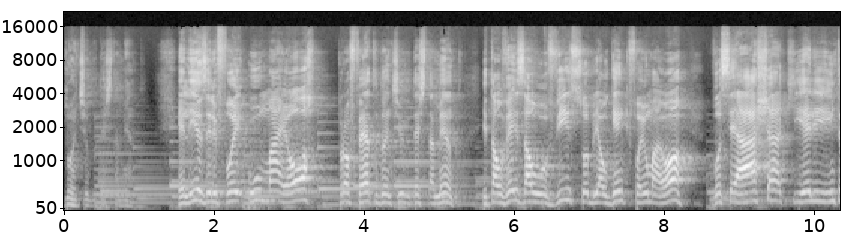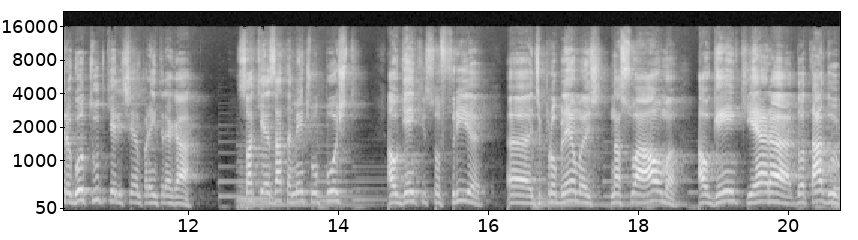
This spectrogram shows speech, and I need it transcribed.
do Antigo Testamento. Elias, ele foi o maior profeta do Antigo Testamento. E talvez ao ouvir sobre alguém que foi o maior, você acha que ele entregou tudo que ele tinha para entregar. Só que é exatamente o oposto. Alguém que sofria uh, de problemas na sua alma, alguém que era dotado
